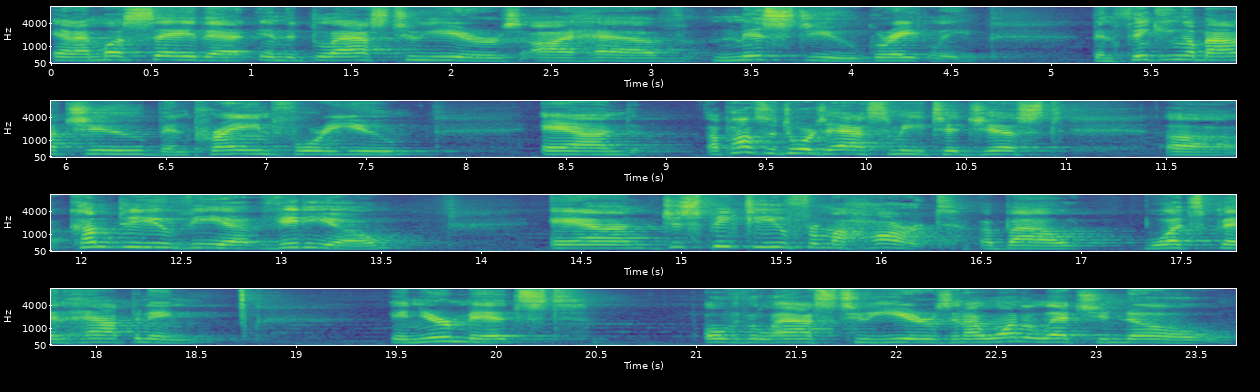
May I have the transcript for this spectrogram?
and I must say that in the last two years, I have missed you greatly. Been thinking about you, been praying for you, and Apostle George asked me to just uh, come to you via video and just speak to you from my heart about what's been happening in your midst over the last two years. And I want to let you know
